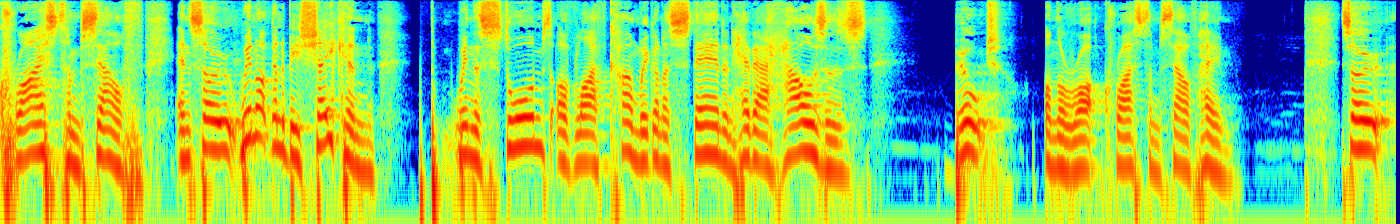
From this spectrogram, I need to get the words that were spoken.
Christ Himself. And so we're not going to be shaken when the storms of life come, we're going to stand and have our houses built on the rock, Christ Himself. Hey. So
